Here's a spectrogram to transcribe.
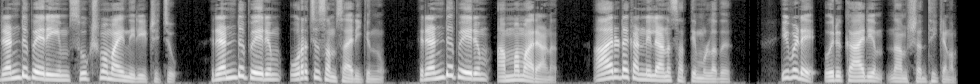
രണ്ടുപേരെയും സൂക്ഷ്മമായി നിരീക്ഷിച്ചു. രണ്ടുപേരും ഉറച്ചു സംസാരിക്കുന്നു. രണ്ടുപേരും അമ്മമാരാണ്. ആരുടെ കണ്ണിലാണ് സത്യമുള്ളത്? ഇവിടെ ഒരു കാര്യം നാം ശ്രദ്ധിക്കണം.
